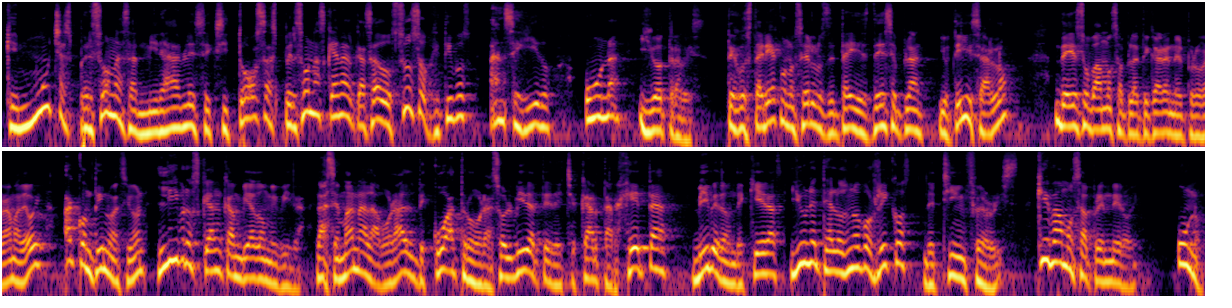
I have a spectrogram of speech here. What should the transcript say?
que muchas personas admirables, exitosas, personas que han alcanzado sus objetivos han seguido una y otra vez. ¿Te gustaría conocer los detalles de ese plan y utilizarlo? De eso vamos a platicar en el programa de hoy. A continuación, libros que han cambiado mi vida. La semana laboral de 4 horas. Olvídate de checar tarjeta, vive donde quieras y únete a los nuevos ricos de Tim Ferriss. ¿Qué vamos a aprender hoy? 1.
